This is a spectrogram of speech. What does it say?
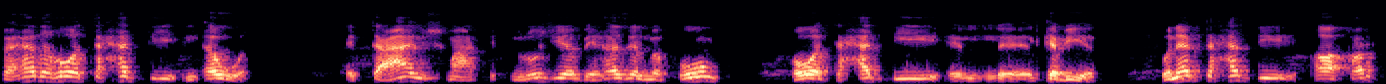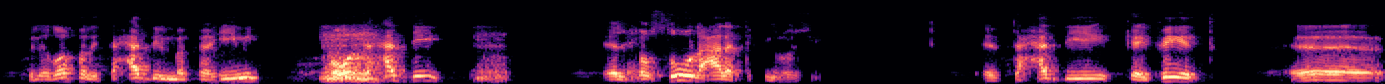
فهذا هو التحدي الأول التعايش مع التكنولوجيا بهذا المفهوم هو التحدي الكبير. هناك تحدي آخر بالإضافة للتحدي المفاهيمي هو تحدي الحصول على التكنولوجيا. التحدي كيفية آه،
